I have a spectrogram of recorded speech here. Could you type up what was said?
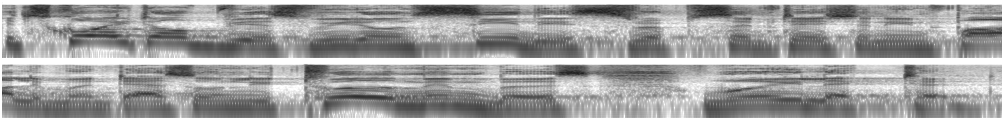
It's quite obvious we don't see this representation in Parliament as only 12 members were elected.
